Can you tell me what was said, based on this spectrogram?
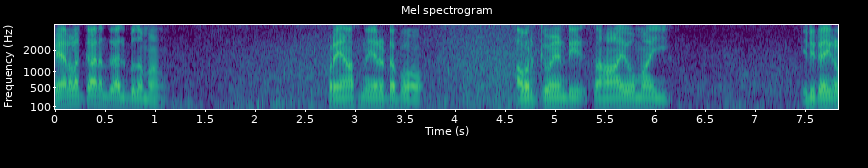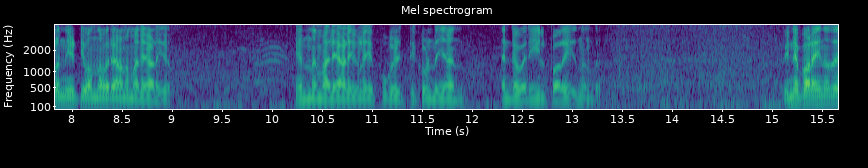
കേരളക്കാരെന്തൊരു അത്ഭുതമാണ്. പ്രയാസം നേരിട്ടപ്പോൾ അവർക്ക് വേണ്ടി സഹായവുമായി ഇരു കൈകളും നീട്ടി വന്നവരാണ് മലയാളികൾ എന്ന് മലയാളികളെ പുകഴ്ത്തിക്കൊണ്ട് ഞാൻ എന്റെ വരിയിൽ പറയുന്നുണ്ട്. പിന്നെ പറയുന്നത്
